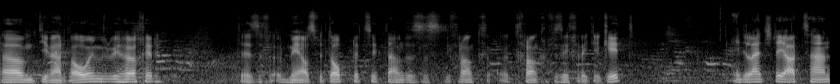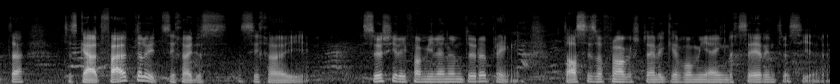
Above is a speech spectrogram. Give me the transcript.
Ähm, die werden auch immer höher. Das mehr als verdoppelt, seitdem dass es die Krank Krankenversicherungen gibt. In den letzten Jahrzehnten. Das Geld fehlt den Leuten. Sie können, das, sie können sonst ihre Familie nicht mehr durchbringen. Das sind so Fragestellungen, die mich eigentlich sehr interessieren.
